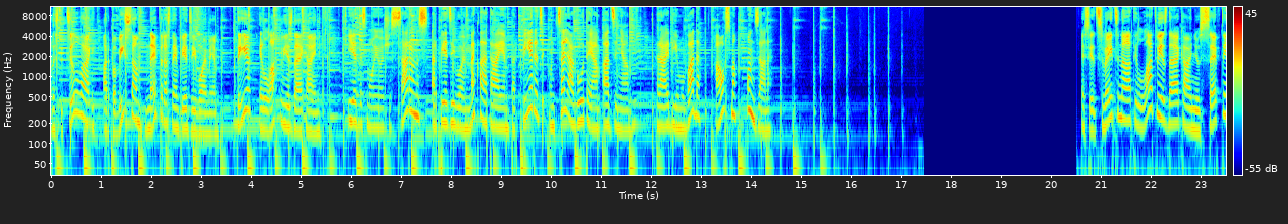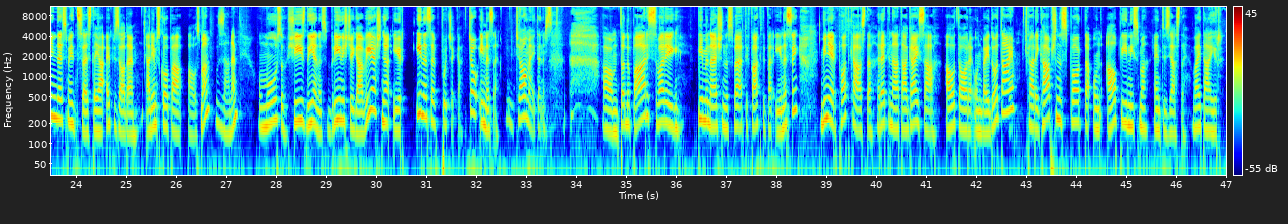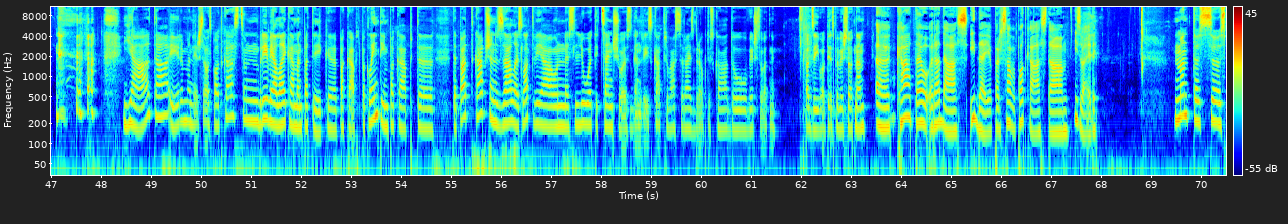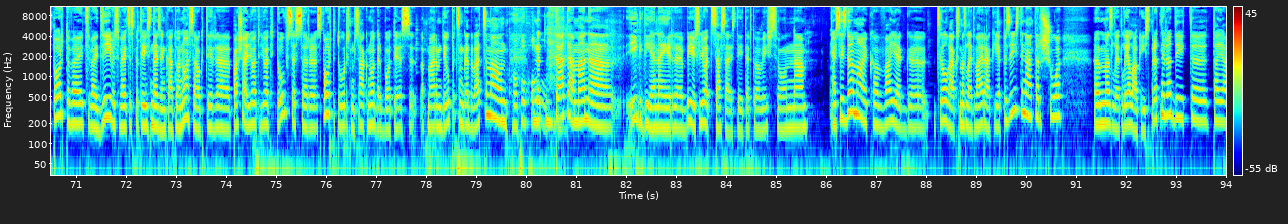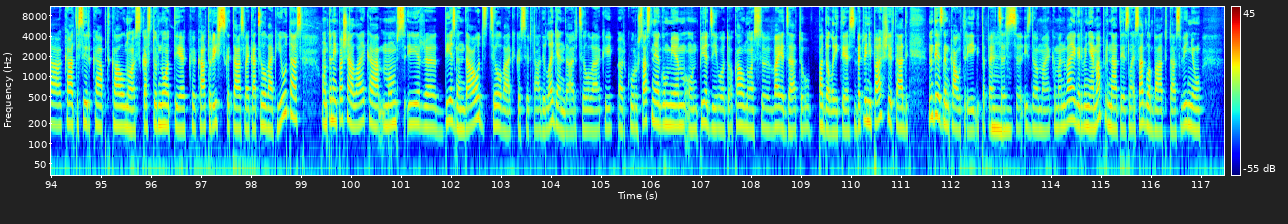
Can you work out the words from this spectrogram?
Parasti cilvēki ar pavisam neparastiem piedzīvojumiem. Tie ir Latvijas dēkaini. Iedvesmojošas sarunas ar piedzīvojumu meklētājiem par pieredzi un ceļā gūtajām atziņām. Raidījumu vada Ausma un Zane. Esiet sveicināti Latvijas dēkaņu 76. epizodē. Ar jums kopā Ausma Zane. Un mūsu šīs dienas brīnišķīgā viesņa ir Inese Pučeka. Čau, Inese! Čau, meitenes! Um, tad nu pāris svarīgi pieminēšanas vērti fakti par Inesi. Viņa ir podkāsta Retinātā gaisā autore un veidotāja, kā arī kāpšanas sporta un alpīnisma entuziaste. Vai tā ir? Jā, tā ir. Man ir savs podkāsts, un brīvajā laikā man patīk eh, pakāpt pa klintīm, pakāpt eh, tepat kāpšanas zālēs Latvijā, es ļoti cenšos gandrīz katru vasaru aizbraukt uz kādu virsotni. Padzīvoties pa virsotnēm. Uh, Kā tev radās ideja par sava podkāstu izveidi? Man tas sporta veids vai dzīvesveids, es pat īsti nezinu, kā to nosaukt, ir pašai ļoti, ļoti tuvs. Es ar sporta turismu sāku nodarboties apmēram 12 gadu vecumā. Un, nu, tā tā mana ikdiena ir bijusi ļoti sasaistīta ar to visu. Un, uh, es izdomāju, ka vajag cilvēkus mazliet vairāk iepazīstināt ar šo mazliet lielāku izpratni radīt tajā, kā tas ir kāpt kalnos, kas tur notiek, kā tur izskatās vai kā cilvēki jūtās. Un tādā pašā laikā mums ir diezgan daudz cilvēku, kas ir tādi leģendāri cilvēki, ar kuru sasniegumiem un piedzīvoto kalnos vajadzētu padalīties. Bet viņi paši ir tādi nu, diezgan kautrīgi. Tāpēc mm. es izdomāju, ka man vajag ar viņiem aprunāties, lai saglabātu tās viņu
